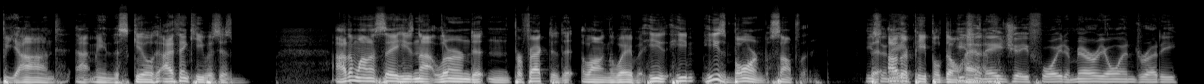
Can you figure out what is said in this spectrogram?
beyond. I mean, the skill. I think he was just. I don't want to say he's not learned it and perfected it along the way, but he he he's born with something that other A- people don't He's have. an AJ Foyt, a Mario Andretti.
